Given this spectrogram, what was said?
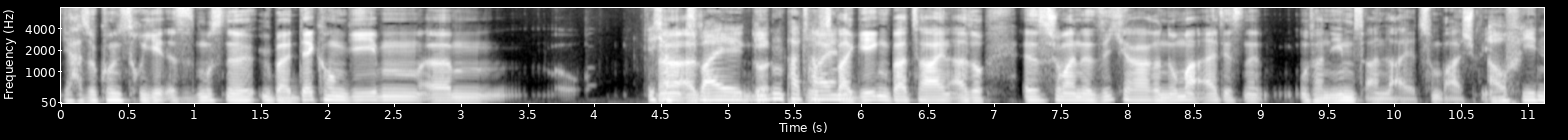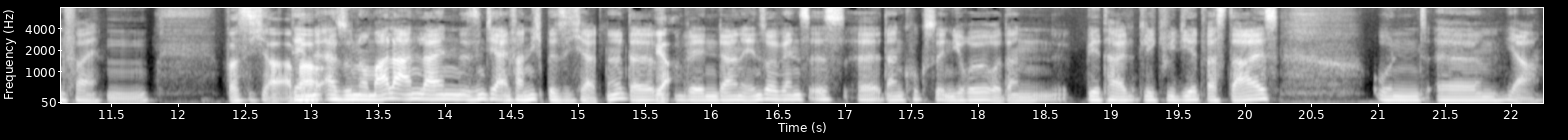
ja so konstruiert ist. Es muss eine Überdeckung geben. Ähm, ich habe also zwei Gegenparteien. Zwei Gegenparteien. Also es ist schon mal eine sicherere Nummer als jetzt eine Unternehmensanleihe zum Beispiel. Auf jeden Fall. Mhm. Was ich aber Denn also normale Anleihen sind ja einfach nicht besichert. Ne? Da, ja. Wenn da eine Insolvenz ist, äh, dann guckst du in die Röhre. Dann wird halt liquidiert, was da ist. Und ähm, ja.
